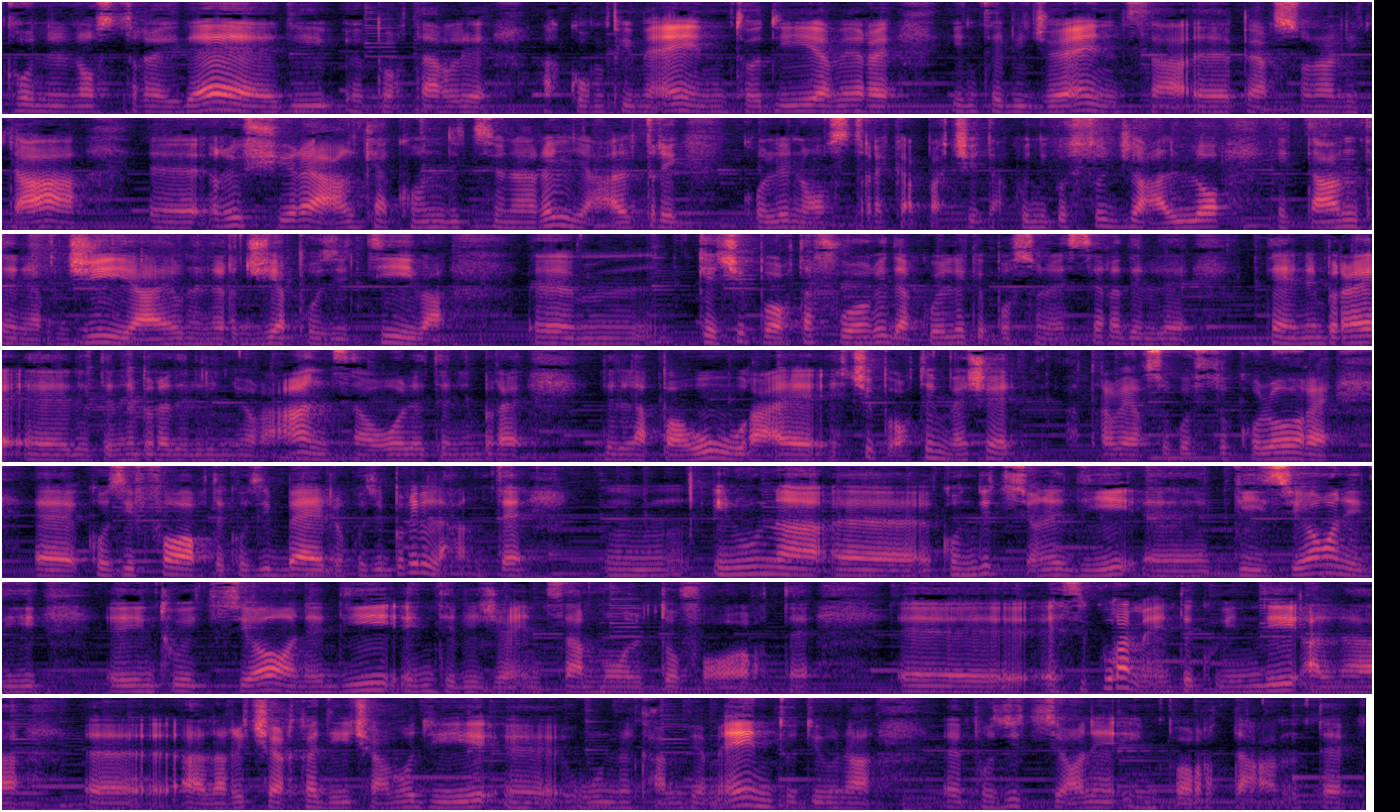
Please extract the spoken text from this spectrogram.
con le nostre idee, di eh, portarle a compimento, di avere intelligenza, eh, personalità, eh, riuscire anche a condizionare gli altri con le nostre capacità. Quindi questo giallo è tanta energia, è un'energia positiva ehm, che ci porta fuori da quelle che possono essere delle tenebre, eh, le tenebre dell'ignoranza o le tenebre della paura e, e ci porta invece attraverso questo colore eh, così forte, così bello, così brillante, mh, mm, in una eh, condizione di eh, visione, di eh, intuizione, di intelligenza molto forte. Eh, e sicuramente quindi alla, eh, alla ricerca diciamo, di un cambiamento, di una posizione importante.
